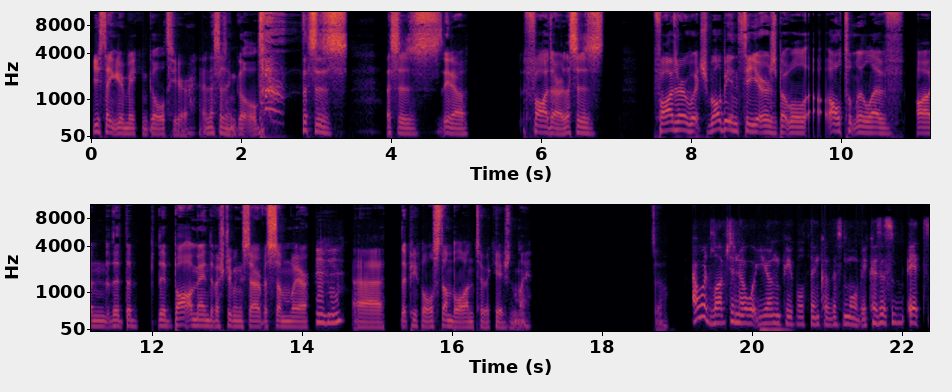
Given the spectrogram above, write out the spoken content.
you think you're making gold here and this isn't gold. This is this is you know fodder this is fodder which will be in theaters but will ultimately live on the the, the bottom end of a streaming service somewhere Mhm. uh that people will stumble onto occasionally so I would love to know what young people think of this movie because it's it's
